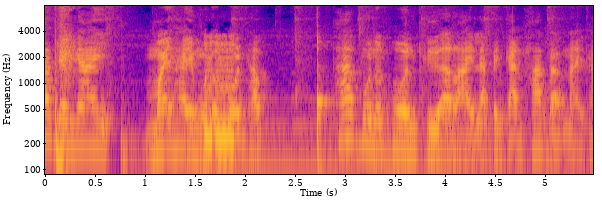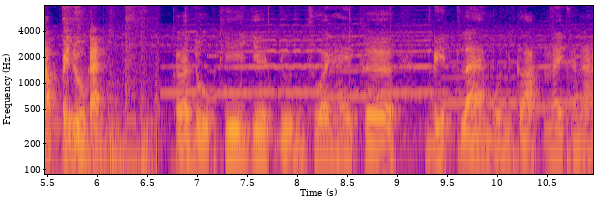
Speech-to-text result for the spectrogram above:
าคยังไงไม่ให้โมโนโทนครับ ภาคโมโนโทนคืออะไรและเป็นการภาคแบบไหนครับ ไปดูกัน กระดูกที่ยืดหยุ่นช่วยให้เธอ บิดและหมุนกลับในขณะ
